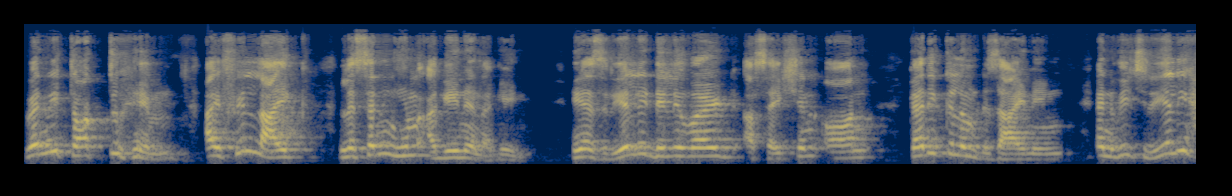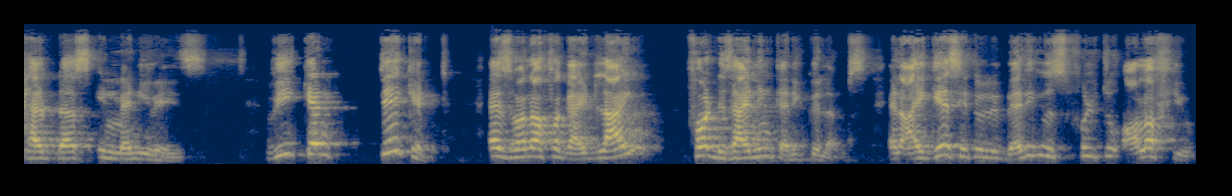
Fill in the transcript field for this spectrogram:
when we talk to him, I feel like listening him again and again. He has really delivered a session on curriculum designing and which really helped us in many ways. We can take it as one of a guideline for designing curriculums. And I guess it will be very useful to all of you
